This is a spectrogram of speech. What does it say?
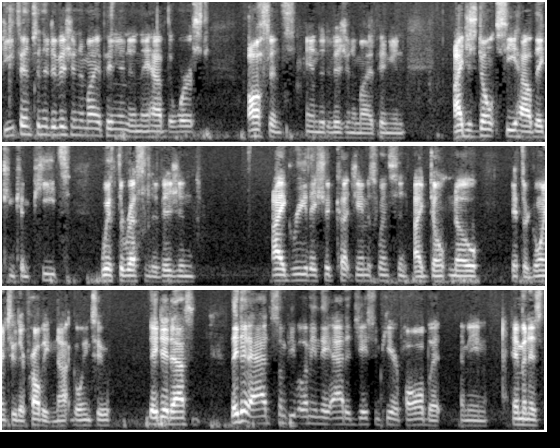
defense in the division, in my opinion, and they have the worst offense in the division, in my opinion. I just don't see how they can compete with the rest of the division. I agree they should cut Jameis Winston. I don't know if they're going to. They're probably not going to. They did ask they did add some people. I mean, they added Jason Pierre-Paul, but I mean, him and his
